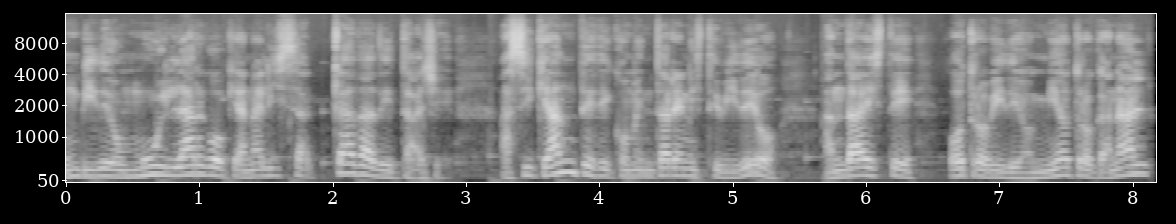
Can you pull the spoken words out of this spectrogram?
Un video muy largo que analiza cada detalle. Así que antes de comentar en este video, anda este otro video en mi otro canal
